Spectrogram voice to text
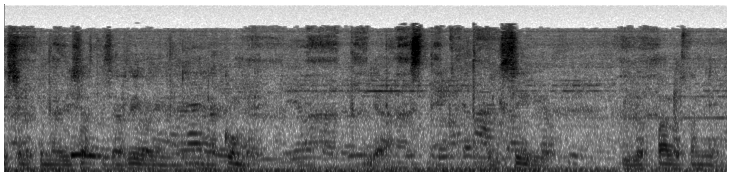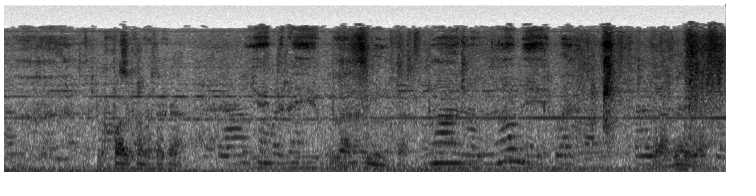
Eso es lo que me avisaste arriba en, la cumbre. Ya, el sirio y los palos también. Los palos están acá. Las cintas. Las velas.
